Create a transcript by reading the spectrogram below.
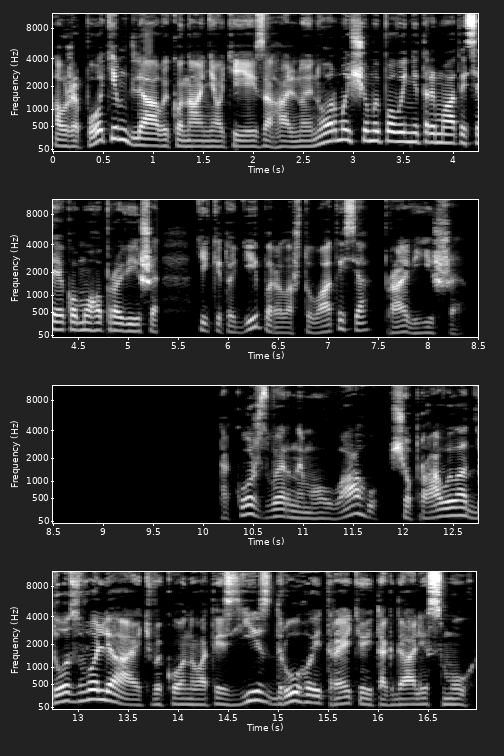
А вже потім для виконання тієї загальної норми, що ми повинні триматися якомога правіше, тільки тоді перелаштуватися правіше. Також звернемо увагу, що правила дозволяють виконувати з'їзд другої, третьої і так далі смуг,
